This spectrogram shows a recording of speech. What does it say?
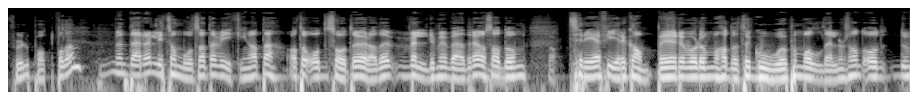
Full pott på den. Men der er det litt sånn motsatt av Viking at, at Odd så ut til å gjøre det veldig mye bedre. Og så hadde de tre-fire kamper hvor de hadde til gode på Molde, eller noe sånt, og de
